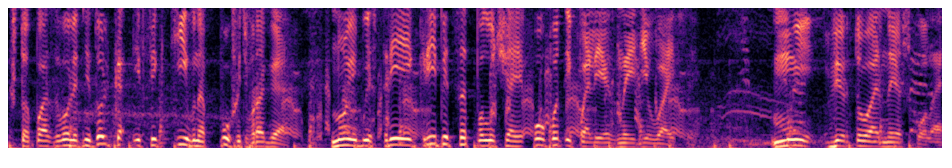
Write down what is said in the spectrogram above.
что позволит не только эффективно пушить врага, но и быстрее крепиться, получая опыт и полезные девайсы. Мы – виртуальная школа.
